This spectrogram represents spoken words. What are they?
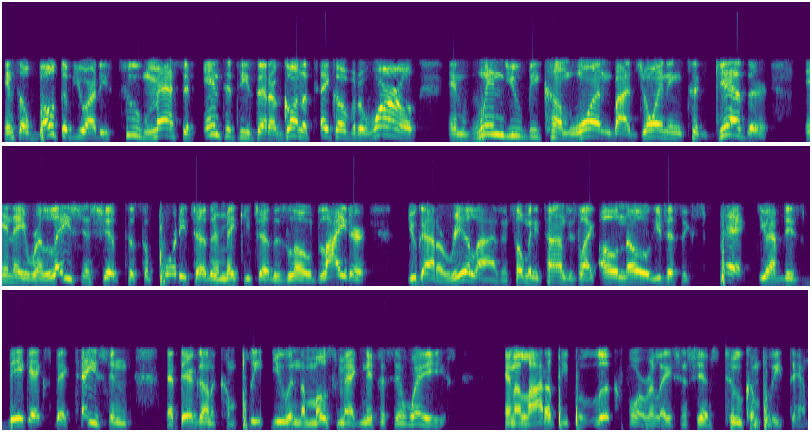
And so both of you are these two massive entities that are going to take over the world. And when you become one by joining together in a relationship to support each other and make each other's load lighter, you got to realize. And so many times it's like, oh no, you just expect, you have these big expectations that they're going to complete you in the most magnificent ways. And a lot of people look for relationships to complete them.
